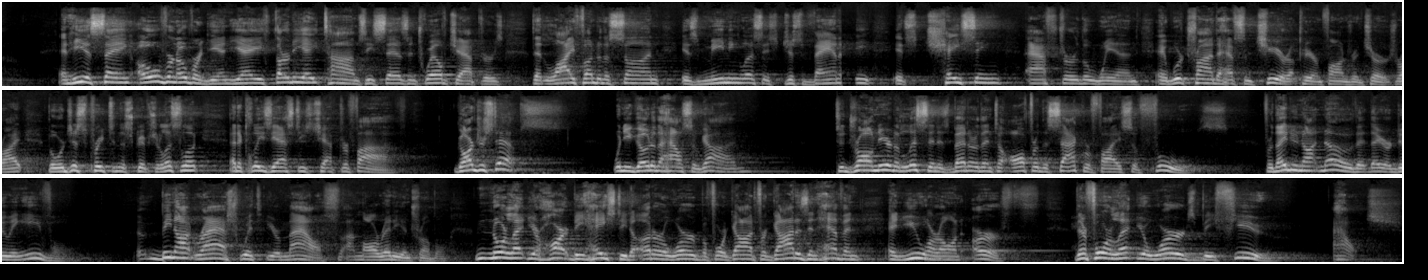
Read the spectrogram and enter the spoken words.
And he is saying over and over again, yea, 38 times, he says in 12 chapters, that life under the sun is meaningless. It's just vanity. It's chasing after the wind. And we're trying to have some cheer up here in Fondren Church, right? But we're just preaching the scripture. Let's look at Ecclesiastes chapter 5. Guard your steps when you go to the house of God. To draw near to listen is better than to offer the sacrifice of fools, for they do not know that they are doing evil. Be not rash with your mouth. I'm already in trouble. Nor let your heart be hasty to utter a word before God, for God is in heaven and you are on earth. Therefore, let your words be few. Ouch.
